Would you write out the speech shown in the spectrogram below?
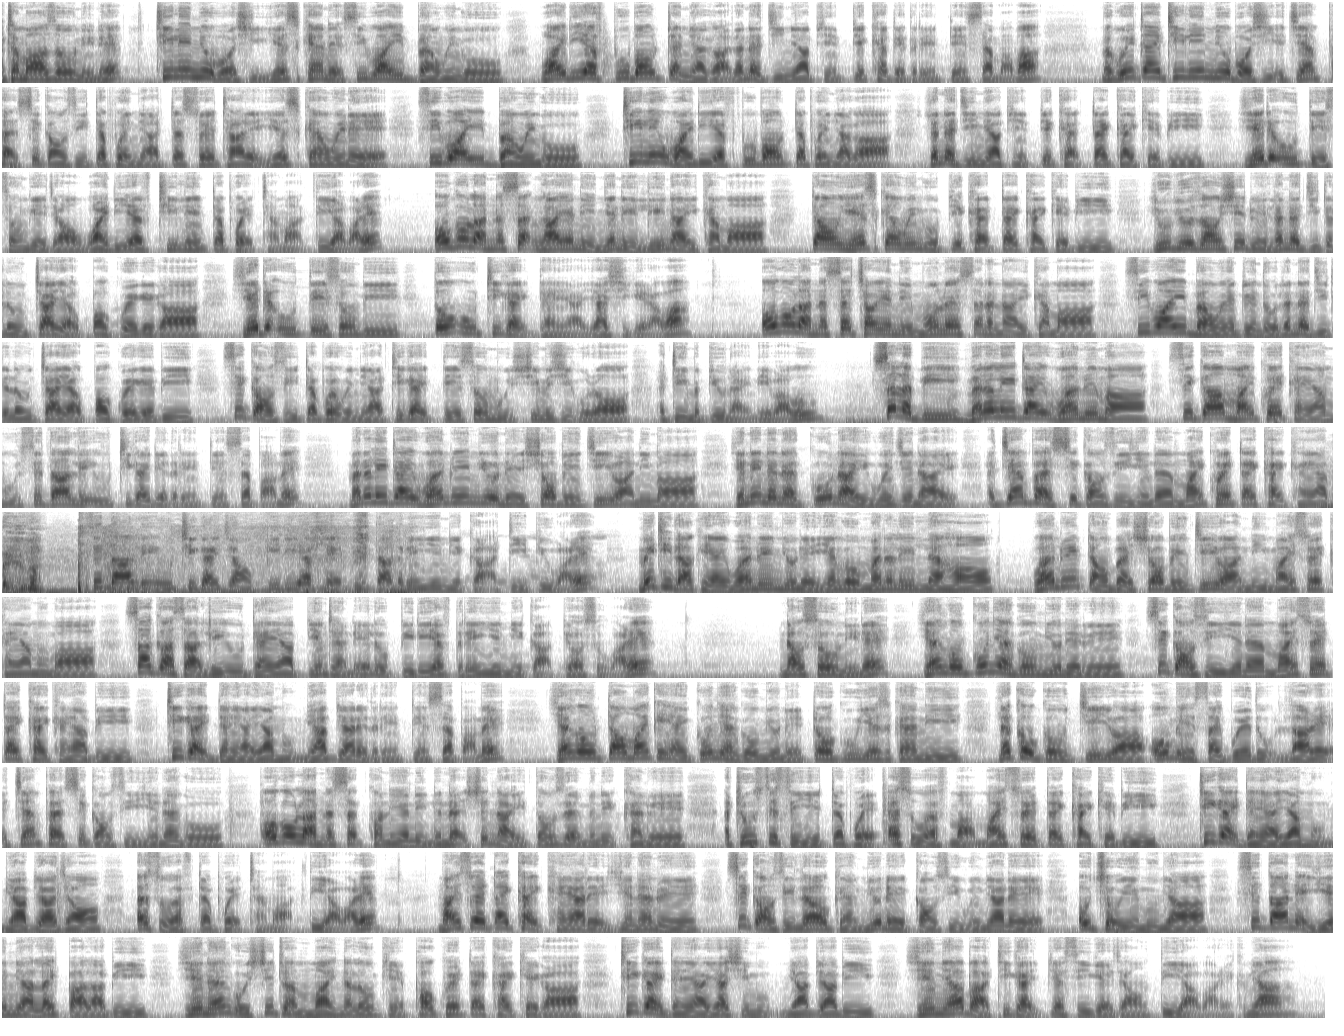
ပထမဆုံးအနေနဲ့ထီးလင်းမြို့ပေါ်ရှိရဲစခန်းနဲ့စီးပွားရေးဗန်ဝင်းကို YDF ပူးပေါင်းတပ်များကလက်နက်ကြီးများဖြင့်ပစ်ခတ်တဲ့တဲ့တင်တင်ဆက်မှာပါ။မကွေးတိုင်းထီးလင်းမြို့ပေါ်ရှိအကြမ်းဖက်စစ်ကောင်စီတပ်ဖွဲ့များတပ်ဆွဲထားတဲ့ရဲစခန်းဝင်းနဲ့စီးပွားရေးဗန်ဝင်းကိုထီးလင်း YDF ပူးပေါင်းတပ်ဖွဲ့များကလက်နက်ကြီးများဖြင့်ပစ်ခတ်တိုက်ခိုက်ခဲ့ပြီးရဲတအုပ်တေဆုံးခဲ့ကြောင်း YDF ထီးလင်းတပ်ဖွဲ့ထံမှသိရပါဗျ။ဩဂုတ်လ25ရက်နေ့ညနေ4နာရီခန့်မှာ တောင်ရဲစခန်းဝင်းကိုပြစ်ခတ်တိုက်ခိုက်ခဲ့ပြီးလူပြိုဆောင်ရှိတွင်လက်နက်ကြီးတစ်လုံးကြားရောက်ပောက်ကွဲခဲ့ကရဲတအူတေဆုံးပြီး3ဦးထိခိုက်ဒဏ်ရာရရှိခဲ့တာပါ။ဩဂုတ်လ26ရက်နေ့မွန်းလွဲ12နာရီခန့်မှာစီးပွားရေးဗန်ဝင်းအတွင်းသို့လက်နက်ကြီးတစ်လုံးကြားရောက်ပောက်ကွဲခဲ့ပြီးစစ်ကောင်စီတပ်ဖွဲ့ဝင်များထိခိုက်တေဆုံးမှုရှိမရှိကိုတော့အတိမပြုနိုင်သေးပါဘူး။ ဆက်လက်ပြီးမန္တလေးတိုင်းဝမ်းတွင်းမှာစစ်ကားမိုင်းခွဲခံရမှုစစ်သား၄ဦးထိခိုက်တဲ့တဲ့တင်တင်ဆက်ပါမယ်။မန္တလေးတိုင်းဝမ်းတွင်းမြို့နယ်ရှော့ပင်ကျေးရွာနီးမှာယနေ့နက်နက်9နာရီဝန်းကျင်၌အကြမ်းဖက်စစ်ကောင်စီရင်တန်းမိုင်းခွဲတိုက်ခိုက်ခံရပြီးစစ်သား၄ဦးထိခိုက်ကြောင်း PDF နဲ့ဒေတာသတင်းရင်းမြစ်ကအတည်ပြုပါတယ်။မိထီလာခရိုင်ဝမ်းတွင်းမြို့နယ်ရန်ကုန်မန္တလေးလမ်းဟောင်းဝမ်တွင်းတောင်ဘက်ရှော့ပင်ကျေးရွာအနီးမိုင်းဆွဲခံရမှုမှာစကစ၄ဦးဒဏ်ရာပြင်းထန်တယ်လို့ PDF သတင်းရင်းမြစ်ကပြောဆိုပါရယ် နောက်ဆုံးအနေနဲ့ရန်ကုန်ကုန်းညံကုန်းမြို့နယ်တွင်စစ်ကောင်စီရင်နှံမိုင်းဆွဲတိုက်ခိုက်ခံရပြီးထိခိုက်ဒဏ်ရာရမှုများပြားတဲ့တဲ့တင်ဆက်ပါမယ်။ရန်ကုန်တောင်ပိုင်းခရိုင်ကုန်းညံကုန်းမြို့နယ်တော်ကူးရဲစခန်းနီးလက်ခုပ်ကုန်းကျေးရွာအုံးပင်စိုက်ပွဲသို့လာတဲ့အကြမ်းဖက်စစ်ကောင်စီရင်နှံကိုဩဂုတ်လ28ရက်နေ့နနက်8:30မိနစ်ခန့်တွင်အထူးစစ်စင်ရေးတပ်ဖွဲ့ SOF မှမိုင်းဆွဲတိုက်ခိုက်ခဲ့ပြီးထိခိုက်ဒဏ်ရာရမှုများပြားကြောင်း SOF တပ်ဖွဲ့ထံမှသိရပါဗျ။ မိုင်းဆွဲတိုက်ခိုက်ခံရတဲ့ရင်နှန်းတွင်စစ်ကောင်စီလက်အောက်ခံမြို့နယ်ကောင်စီဝင်များနဲ့အုပ်ချုပ်ရေးမှူးများစစ်သားနဲ့ရဲများလိုက်ပါလာပြီးရင်နှန်းကိုရှစ်ထွက်မိုင်းနှလုံးဖြင့်ဖောက်ခွဲတိုက်ခိုက်ခဲ့ကာထိခိုက်ဒဏ်ရာရရှိမှုများပြားပြီးရင်များပါထိခိုက်ပျက်စီးခဲ့ကြောင်းသိရပါတယ်ခင်ဗျာ။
